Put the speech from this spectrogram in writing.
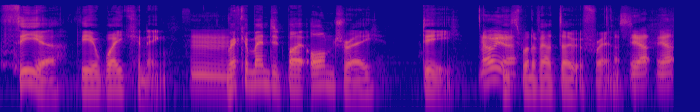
Thea, The Awakening, recommended by Andre D. Hmm. Oh, yeah. he's one of our Dota friends. Yeah, yeah.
